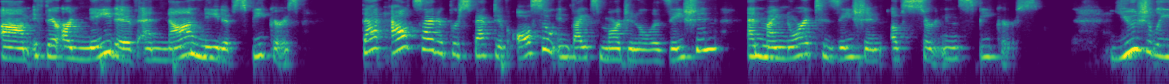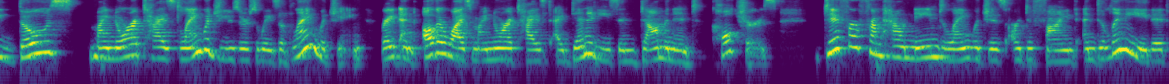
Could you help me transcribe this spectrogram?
um, if there are native and non-native speakers, that outsider perspective also invites marginalization and minoritization of certain speakers. Usually those minoritized language users' ways of languaging, right, and otherwise minoritized identities in dominant cultures differ from how named languages are defined and delineated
